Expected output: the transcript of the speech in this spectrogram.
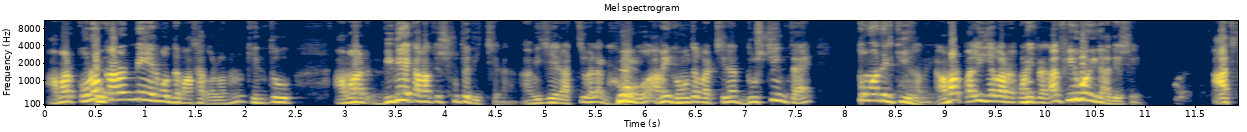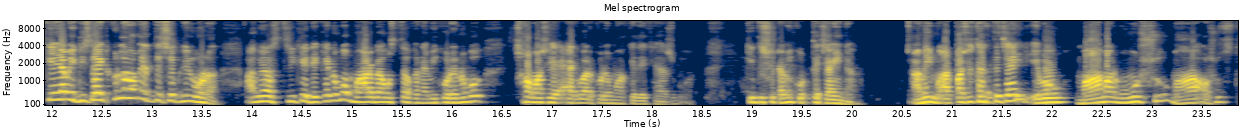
আমার কোনো কারণ নেই এর মধ্যে মাথা গলানোর কিন্তু আমার বিবেক আমাকে শুতে দিচ্ছে না। আমি যে রাত্রিবেলা ঘুমবো, আমি ঘুমোতে পারছি না। দুশ্চিন্তায় তোমাদের কি হবে? আমার পালিয়ে যাবার অনেক আমি ফিরবোই না দেশে। আজকে আমি ডিসাইড করলাম, আমি দেশে ফিরবো না। আমি আমার স্ত্রীকে ডেকে নেব, মার ব্যবস্থা ওখানে আমি করে নেব, ছ মাসে একবার করে মাকে দেখে আসব। কিন্তু সেটা আমি করতে চাই না। আমি মার পাশে থাকতে চাই এবং মা আমার মুমূর্ষু, মা অসুস্থ।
